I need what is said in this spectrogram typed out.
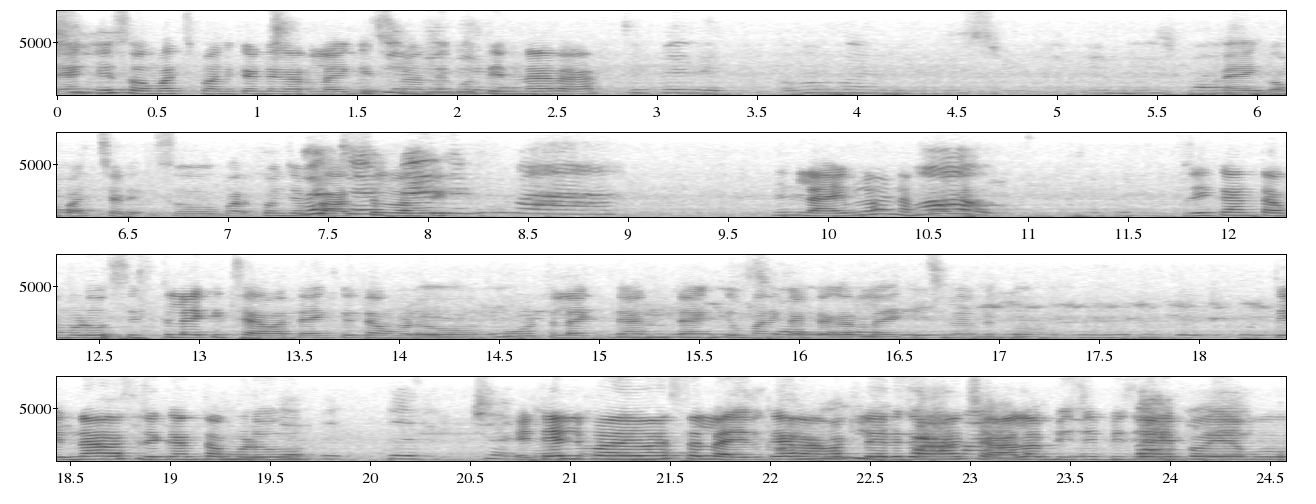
thank you so much Manikanta garu like ఇచ్చినందుకు. తిన్నారా? మ్యాంగో పచ్చడి. సూపర్ కొంచెం పార్సల్ పంపి. నేను లైవ్లో ఉన్నా శ్రీకాంత్ తమ్ముడు సిక్స్త్ లైక్ ఇచ్చావా? థ్యాంక్ యూ తమ్ముడు. Fourth like done thank you Manikanta garu like ఇచ్చినందుకు. తిన్నావా శ్రీకాంత్ తమ్ముడు? ఎటు వెళ్ళిపోయావు? అసలు లైవ్కే రావట్లేదుగా. చాలా బిజీ బిజీ అయిపోయావు.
